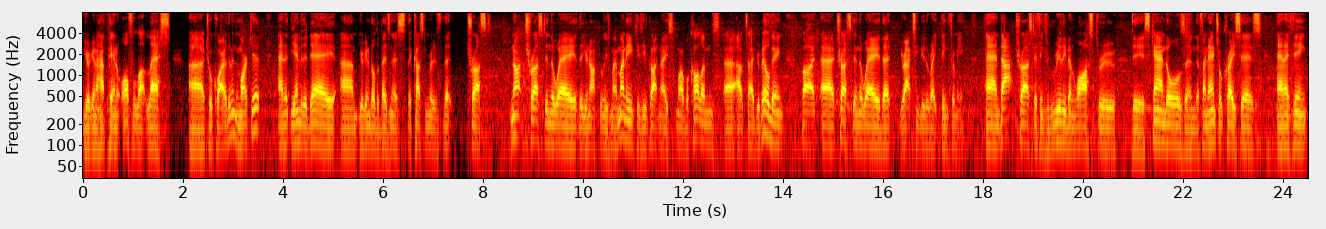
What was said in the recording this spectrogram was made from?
you're going to have to pay an awful lot less uh, to acquire them in the market. And at the end of the day, um, you're going to build a business that customers that trust. Not trust in the way that you're not going to lose my money because you've got nice marble columns uh, outside your building, but uh, trust in the way that you're actually do the right thing for me. And that trust, I think, has really been lost through the scandals and the financial crisis. And I think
